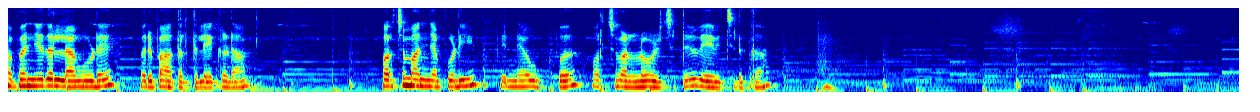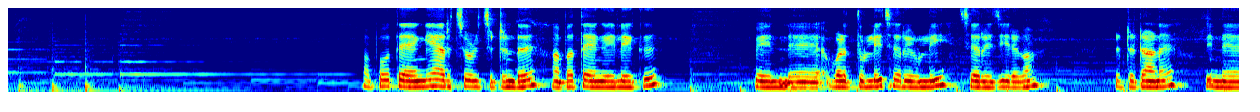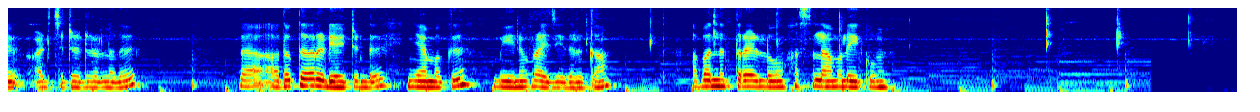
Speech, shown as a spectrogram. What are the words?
അപ്പം ഇനി ഇതെല്ലാം കൂടെ ഒരു പാത്രത്തിലേക്ക് ഇടാം. കുറച്ച് മഞ്ഞൾപ്പൊടി പിന്നെ ഉപ്പ് കുറച്ച് വെള്ളം ഒഴിച്ചിട്ട് വേവിച്ചെടുക്കാം. അപ്പോൾ തേങ്ങ അരച്ചൊഴിച്ചിട്ടുണ്ട് അപ്പോൾ തേങ്ങയിലേക്ക് പിന്നെ വെളുത്തുള്ളി ചെറിയുള്ളി ചെറിയ ജീരകം ഇട്ടിട്ടാണ് പിന്നെ അടിച്ചിട്ടിട്ടുള്ളത്. അതൊക്കെ റെഡി ആയിട്ടുണ്ട്. ഇനി നമുക്ക് മീനും ഫ്രൈ ചെയ്തെടുക്കാം. അപ്പോൾ ഇന്ന് ഇത്രയേ ഉള്ളൂ. അസ്സാമലൈക്കും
